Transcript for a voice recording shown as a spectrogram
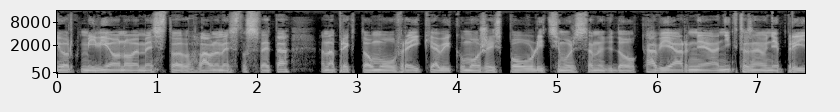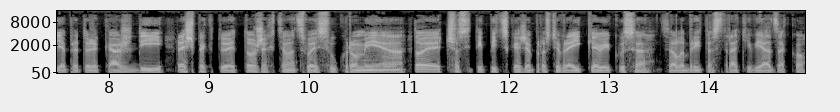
New York miliónové mesto, hlavné mesto sveta a napriek tomu v Reykjaviku môže ísť po ulici, môže sa do kaviárne a nikto za ňou nepríde, pretože každý rešpektuje to, že chce mať svoje súkromie mm-hmm. a to je čosi typické, že proste v Reykjaviku sa celebrita stratí viac ako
